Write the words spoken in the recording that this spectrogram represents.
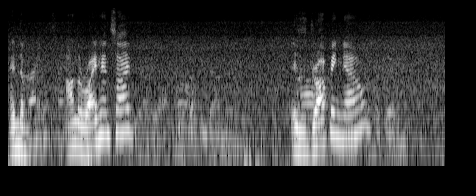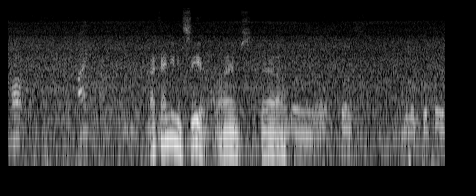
side. In the Right on the right hand side Yeah, yeah. Just up and down there. is it dropping now. Right there. Oh, I, I can't even see it. I am. s- Yeah. On first little cliff edge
